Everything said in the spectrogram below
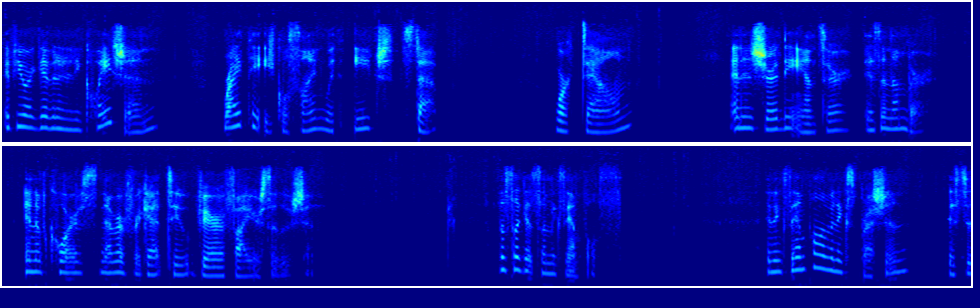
If you are given an equation, write the equal sign with each step. Work down, and ensure the answer is a number. And of course, never forget to verify your solution. Let's look at some examples. An example of an expression is to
